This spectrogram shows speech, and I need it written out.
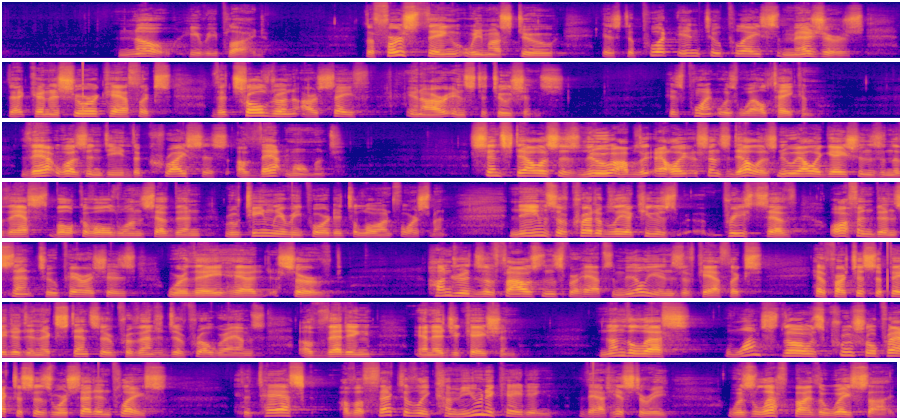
No, he replied. The first thing we must do is to put into place measures that can assure Catholics that children are safe in our institutions. His point was well taken. That was indeed the crisis of that moment. Since Dallas's new, since Dallas, new allegations and the vast bulk of old ones have been routinely reported to law enforcement. Names of credibly accused priests have often been sent to parishes where they had served. Hundreds of thousands, perhaps millions of Catholics have participated in extensive preventative programs of vetting and education. Nonetheless, once those crucial practices were set in place, the task of effectively communicating that history was left by the wayside.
